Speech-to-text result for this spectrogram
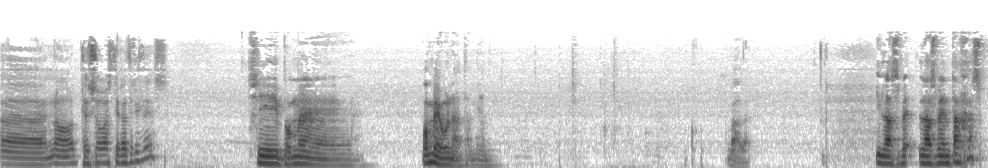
eh, no, ¿te sumas cicatrices? Sí, ponme, ponme una también. Vale. ¿Y las, las ventajas?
